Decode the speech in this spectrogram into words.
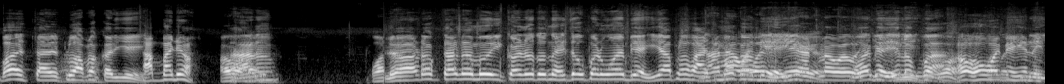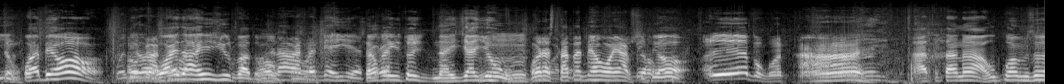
બસ તાર એટલું આપણે કરીએ. આબા દો તો તો તો. તો. તો ભગવાન. આય. આ તો તાને આવું કોમ છે.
